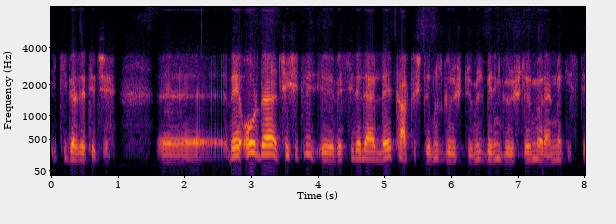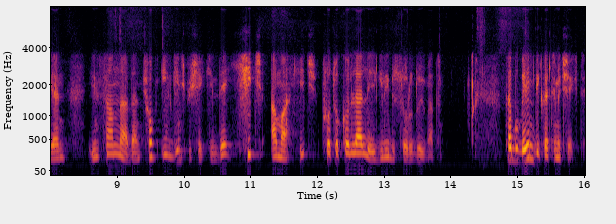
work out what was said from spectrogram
iki gazeteci ee, ve orada çeşitli e, vesilelerle tartıştığımız, görüştüğümüz, benim görüşlerimi öğrenmek isteyen insanlardan çok ilginç bir şekilde hiç ama hiç protokollerle ilgili bir soru duymadım. Tabi bu benim dikkatimi çekti.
